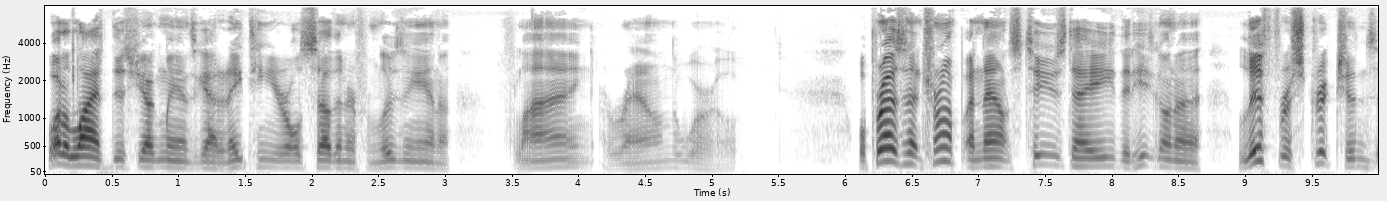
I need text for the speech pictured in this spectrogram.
what a life this young man's got. An 18 year old Southerner from Louisiana flying around the world. Well, President Trump announced Tuesday that he's going to lift restrictions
